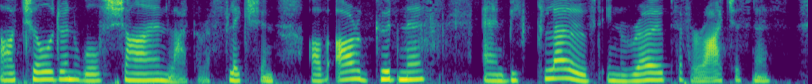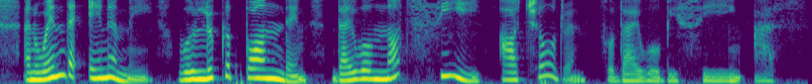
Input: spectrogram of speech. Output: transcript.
Our children will shine like a reflection of our goodness and be clothed in robes of righteousness. And when the enemy will look upon them, they will not see our children, for they will be seeing us.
